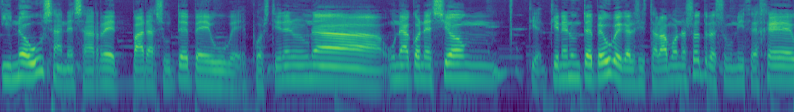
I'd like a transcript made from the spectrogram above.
y no usan esa red para su TPV, pues tienen una, una conexión, tienen un TPV que les instalamos nosotros, un ICG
